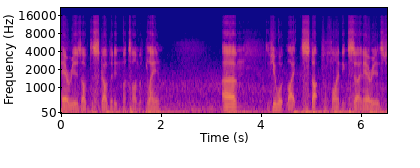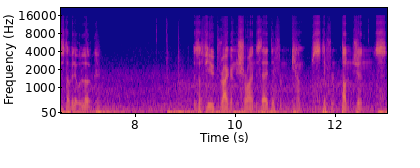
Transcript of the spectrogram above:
areas I've discovered in my time of playing. Um, if you're like stuck for finding certain areas, just have a little look. There's a few dragon shrines there, different camps, different dungeons,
